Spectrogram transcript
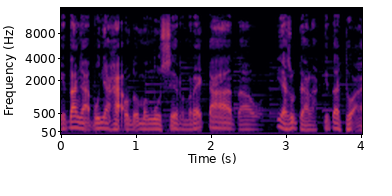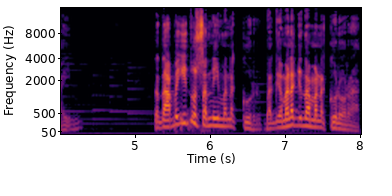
Kita nggak punya hak untuk mengusir mereka atau ya sudahlah kita doain. Tetapi itu seni menegur. Bagaimana kita menegur orang?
